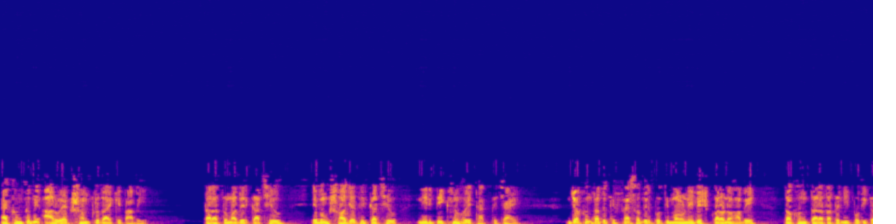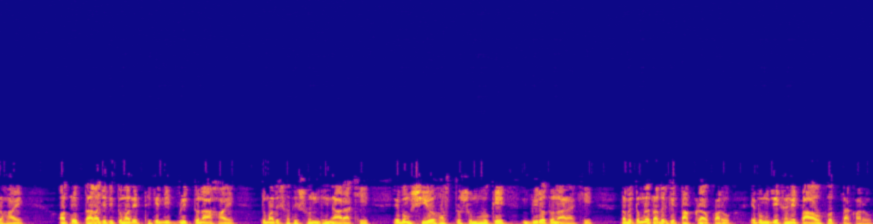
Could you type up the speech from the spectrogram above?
এখন তুমি আরও এক সম্প্রদায়কে পাবে। তারা তোমাদের কাছেও এবং স্বজাতির কাছেও নির্বিঘ্ন হয়ে থাকতে চায়। যখন তাদেরকে ফ্যাসাদের প্রতি মনোনিবেশ করানো হবে, তখন তারা তাতে নিপতিত হয়। অতএব তারা যদি তোমাদের থেকে নিবৃত্ত না হয়, তোমাদের সাথে সন্ধি না রাখে এবং স্বীয় হস্তসমূহকে বিরত না রাখে, তবে তোমরা তাদেরকে পাকড়াও করো। এবং যেখানে পাও হত্যা করো।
